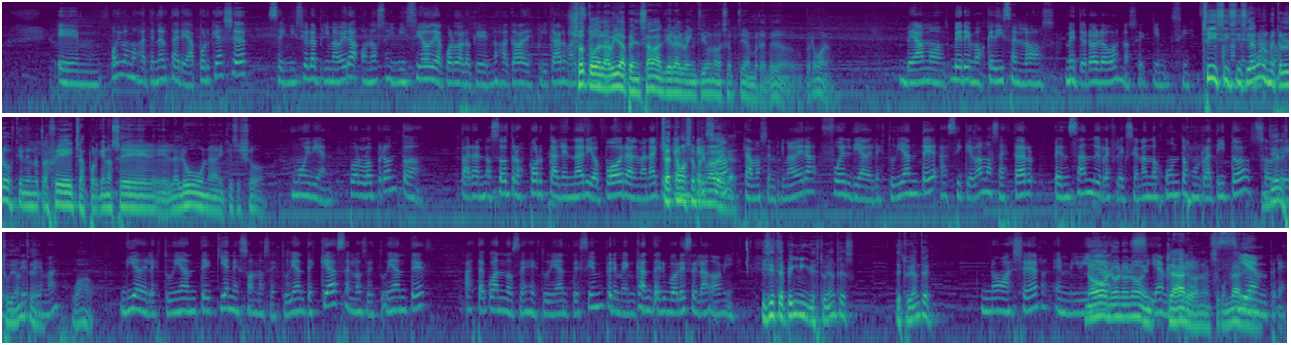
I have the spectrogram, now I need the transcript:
Eh, hoy vamos a tener tarea, porque ayer se inició la primavera o no se inició de acuerdo a lo que nos acaba de explicar. Yo Marcelo. toda la vida pensaba que era el 21 de septiembre, pero, pero bueno. Veamos, veremos qué dicen los meteorólogos, no sé quién, sí. Sí, sí, sí, sí. Algunos meteorólogos. meteorólogos tienen otras fechas, porque no sé, la luna y qué sé yo. Muy bien. Por lo pronto, para nosotros, por calendario, por almanaque. Ya estamos en primavera. Estamos en primavera. Fue el Día del Estudiante, así que vamos a estar pensando y reflexionando juntos un ratito sobre ¿Día del estudiante? este tema. Wow. Día del Estudiante, quiénes son los estudiantes, qué hacen los estudiantes, hasta cuándo se es estudiante. Siempre me encanta ir por ese lado a mí. ¿Hiciste picnic de estudiantes? ¿De estudiante? No ayer en mi vida. No, no, no, no, Siempre, claro, no, en secundario. Siempre.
